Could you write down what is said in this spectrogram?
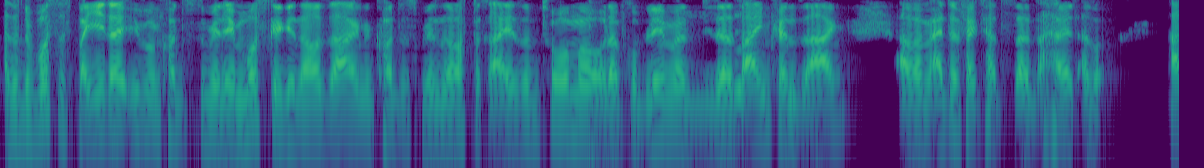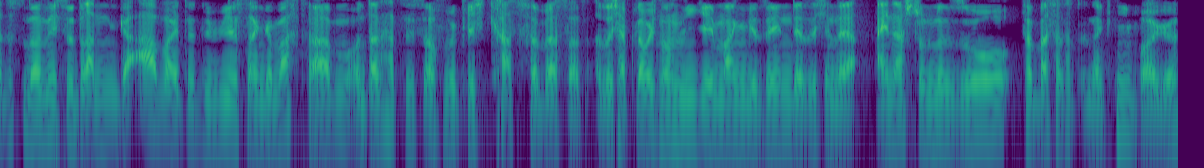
also du wusstest, bei jeder Übung konntest du mir den Muskel genau sagen, du konntest mir noch drei Symptome oder Probleme, die da sein können, sagen. Aber im Endeffekt hat es dann halt, also hattest du noch nicht so dran gearbeitet, wie wir es dann gemacht haben. Und dann hat es sich auch wirklich krass verbessert. Also ich habe, glaube ich, noch nie jemanden gesehen, der sich in der einer Stunde so verbessert hat in der Kniebeuge.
